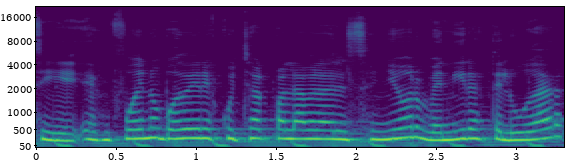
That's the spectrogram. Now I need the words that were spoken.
Sí, es bueno poder escuchar palabra del Señor, venir a este lugar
